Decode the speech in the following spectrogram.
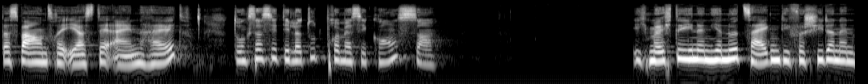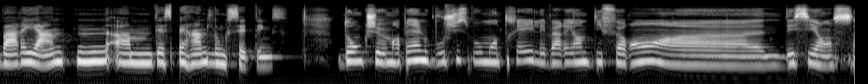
das war unsere erste Einheit. Donc, ça, c'était la toute première séquence. Ich möchte Ihnen hier nur zeigen die verschiedenen Varianten ähm, des Behandlungssettings. Donc, j'aimerais bien vous juste vous montrer les variantes différentes euh, des séances.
